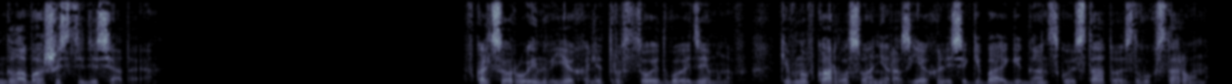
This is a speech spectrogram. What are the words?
Глава 60 В кольцо руин въехали трусцой двое демонов. Кивнув Карлосу, они разъехались, огибая гигантскую статую с двух сторон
